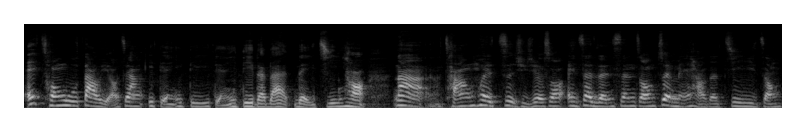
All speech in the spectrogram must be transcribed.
哎，从无到有，这样一点一滴、一点一滴的来累积，哈。那常会自诩就是说，哎，在人生中最美好的记忆中，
